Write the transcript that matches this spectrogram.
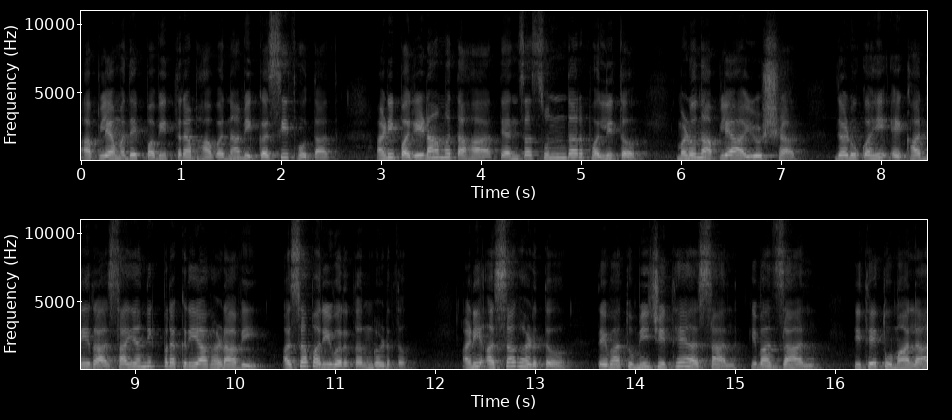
आपल्यामध्ये पवित्र भावना विकसित होतात आणि परिणामत त्यांचा सुंदर फलित म्हणून आपल्या आयुष्यात जणू काही एखादी रासायनिक प्रक्रिया घडावी असं परिवर्तन घडतं. आणि असं घडतं तेव्हा तुम्ही जिथे असाल किंवा जाल तिथे तुम्हाला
